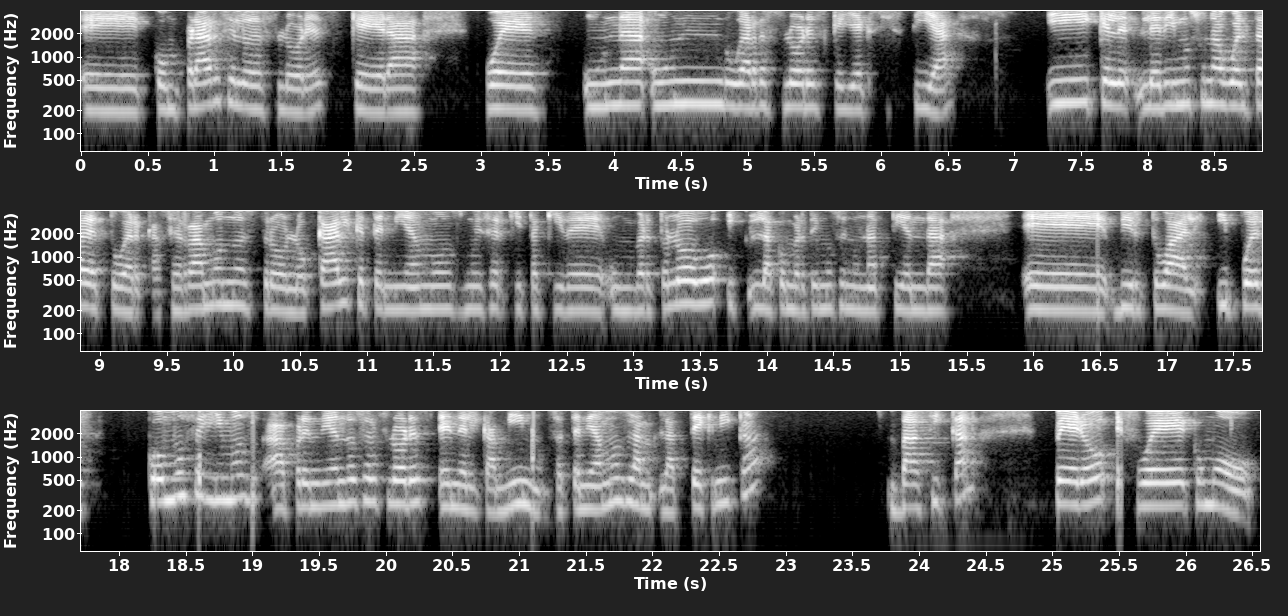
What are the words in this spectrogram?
eh, comprar Cielo de Flores, que era pues una, un lugar de flores que ya existía, y que le, dimos una vuelta de tuerca. Cerramos nuestro local que teníamos muy cerquita aquí de Humberto Lobo y la convertimos en una tienda eh, virtual. Y pues, ¿cómo seguimos aprendiendo a hacer flores en el camino? O sea, teníamos la, la técnica básica, pero fue como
